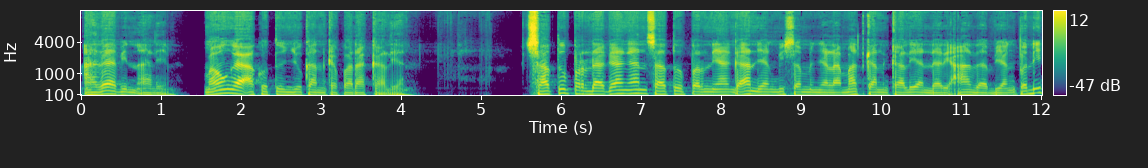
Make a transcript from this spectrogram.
azabin alim. Mau nggak aku tunjukkan kepada kalian satu perdagangan, satu perniagaan yang bisa menyelamatkan kalian dari azab yang pedih.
